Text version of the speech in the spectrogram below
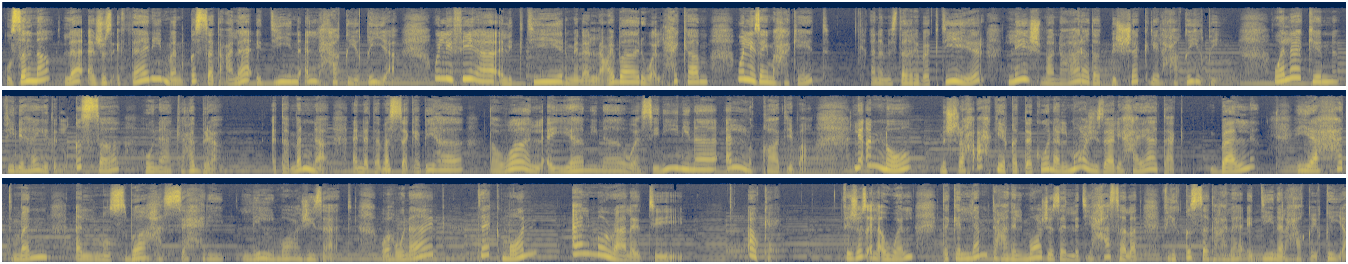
وصلنا للجزء الثاني من قصة علاء الدين الحقيقية واللي فيها الكثير من العبر والحكم. واللي زي ما حكيت أنا مستغربة كتير ليش ما انعرضت بالشكل الحقيقي. ولكن في نهاية القصة هناك عبرة. أتمنى أن نتمسك بها طوال أيامنا وسنيننا القادمة لأنه مش رح أحكي قد تكون المعجزة لحياتك بل هي حتما المصباح السحري للمعجزات. وهناك تكمن ال morality. okay. في الجزء الأول تكلمت عن المعجزة التي حصلت في قصة علاء الدين الحقيقية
